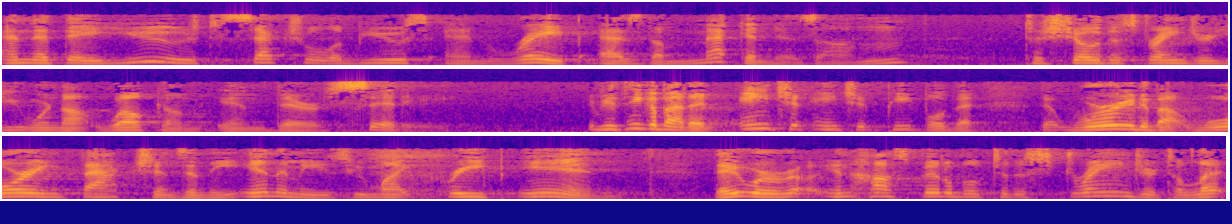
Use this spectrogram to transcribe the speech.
and that they used sexual abuse and rape as the mechanism to show the stranger you were not welcome in their city. If you think about it, ancient, ancient people that, that worried about warring factions and the enemies who might creep in, they were inhospitable to the stranger to let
